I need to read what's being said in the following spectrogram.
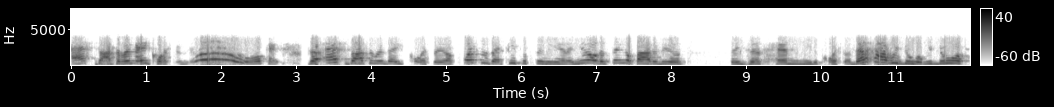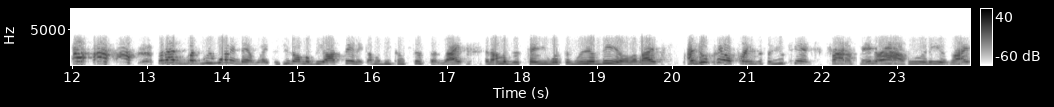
Ask Dr. Renee question. Woo! Okay. The Ask Dr. Renee question are questions that people send me in. And, you know, the thing about it is, they just handed me the question. That's how we do it. We do it. but I, but we want it that way because you know I'm gonna be authentic. I'm gonna be consistent, right? And I'm gonna just tell you what the real deal, all right? I do paraphrase it so you can't try to figure out who it is, right?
